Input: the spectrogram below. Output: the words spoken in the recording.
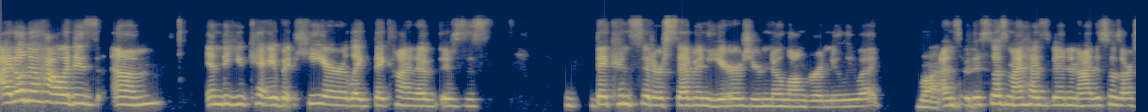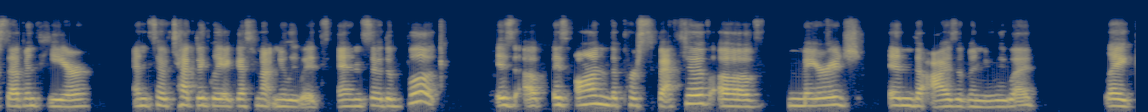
I don't know how it is um in the UK, but here, like they kind of there's this. They consider seven years you're no longer a newlywed, right. and so this was my husband and I. This was our seventh year, and so technically, I guess we're not newlyweds. And so the book is up is on the perspective of marriage in the eyes of a newlywed. Like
